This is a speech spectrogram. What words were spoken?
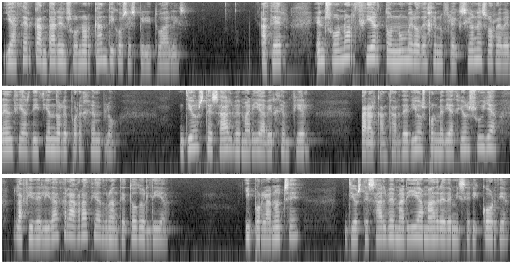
y hacer cantar en su honor cánticos espirituales, hacer en su honor cierto número de genuflexiones o reverencias diciéndole, por ejemplo, Dios te salve María, Virgen fiel, para alcanzar de Dios por mediación suya la fidelidad a la gracia durante todo el día. Y por la noche, Dios te salve María, Madre de Misericordia,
